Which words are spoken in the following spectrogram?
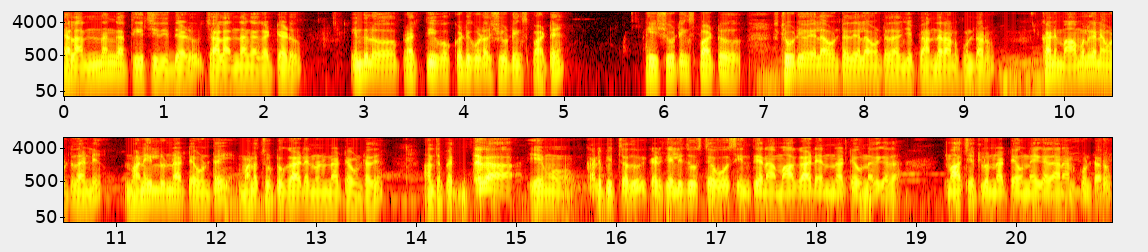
చాలా అందంగా తీర్చిదిద్దాడు చాలా అందంగా కట్టాడు. ఇందులో ప్రతి ఒక్కటి కూడా షూటింగ్ స్పాటే. ఈ షూటింగ్ స్పాట్ స్టూడియో ఎలా ఉంటుంది ఎలా ఉంటుంది అని చెప్పి అందరూ అనుకుంటారు. కానీ మామూలుగానే ఉంటుందండి. మన ఇల్లు ఉన్నట్టే ఉంటాయి మన చుట్టూ గార్డెన్ ఉన్నట్టే ఉంటుంది. అంత పెద్దగా ఏమో కనిపించదు. ఇక్కడికి వెళ్ళి చూస్తే ఓ సింతేనా మా గార్డెన్ ఉన్నట్టే ఉన్నది కదా మా చెట్లు ఉన్నట్టే ఉన్నాయి కదా అని అనుకుంటారు.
